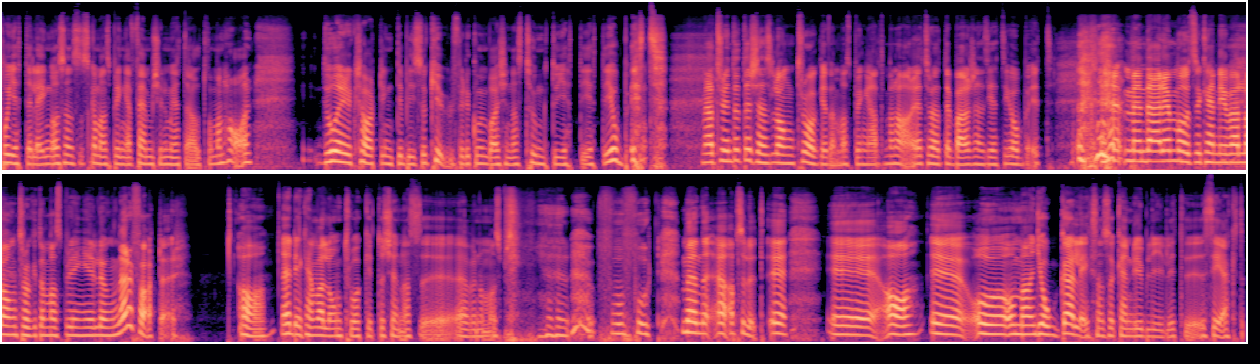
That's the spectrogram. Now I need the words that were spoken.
på jättelänge och sen så ska man springa fem kilometer allt vad man har. Då är det klart att det inte blir så kul för det kommer bara kännas tungt och jätte, jättejobbigt. Men jag tror inte att det känns långtråkigt om man springer allt man har. Jag tror att det bara känns jättejobbigt. Men däremot så kan det ju vara långtråkigt om man springer i lugnare farter. Ja, det kan vara långtråkigt att kännas eh, även om man springer för fort. Men eh, absolut. Eh, eh ja, eh, och om man joggar liksom, så kan det ju bli lite segt.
